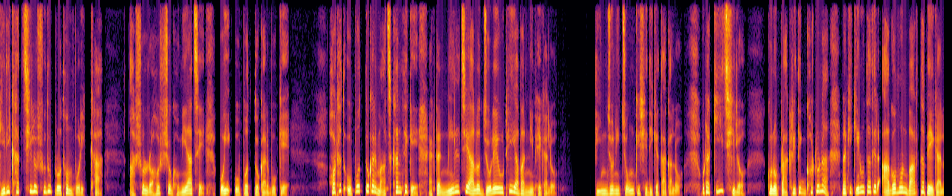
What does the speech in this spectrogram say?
গিরিখাত ছিল শুধু প্রথম পরীক্ষা। আসল রহস্য ঘুমিয়ে আছে ওই উপত্যকার বুকে। হঠাৎ উপত্যকার মাঝখান থেকে একটা নীলচে আলো জ্বলে উঠেই আবার নিভে গেল। তিনজনই চমকে সেদিকে তাকালো। ওটা কি ছিল? কোনো প্রাকৃতিক ঘটনা নাকি কেন তাদের আগমন বার্তা পেয়ে গেল?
